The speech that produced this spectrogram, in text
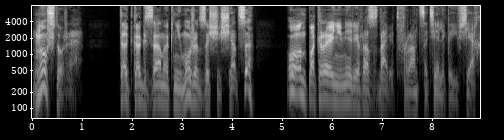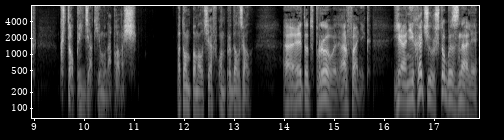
«Ну что же, так как замок не может защищаться, он, по крайней мере, раздавит Франца Телека и всех, кто придет ему на помощь». Потом, помолчав, он продолжал. «А этот провод, Арфаник, я не хочу, чтобы знали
